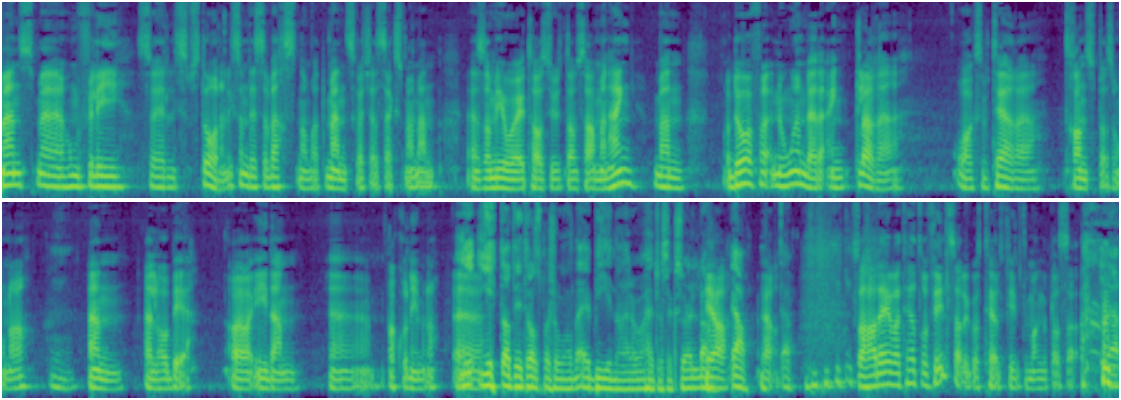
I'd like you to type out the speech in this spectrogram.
Mens med homofili så liksom- står det liksom disse versene om at menn skal ikke ha sex med menn, eh, som jo tas ut av sammenheng. Men da for noen blir det enklere å akseptere transpersoner enn LHB eh, i den eh, akronymen. da. Eh, Gitt at de transpersonene er binære og heteroseksuelle, da. Ja, ja. ja. så hadde jeg vært heterofil, så hadde det gått helt fint i mange plasser. Ja,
